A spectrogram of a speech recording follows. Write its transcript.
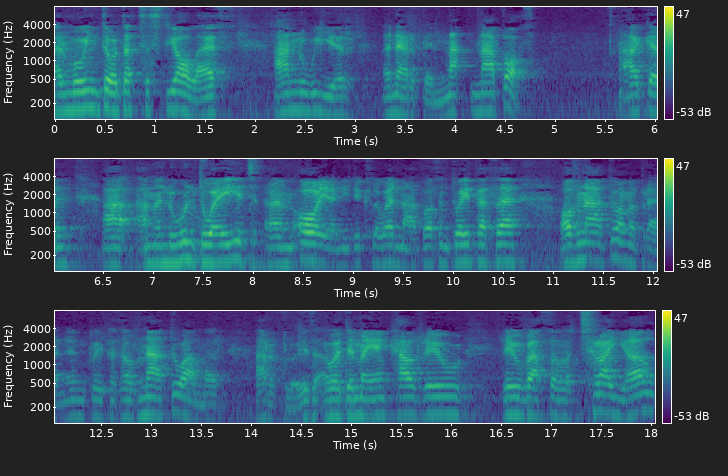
er mwyn dod â tystiolaeth anwyr yn erbyn na, nabodd. Ac, um, a, a maen nhw'n dweud, um, o ie, ni wedi clywed nabodd yn dweud pethau ofnadw am y brenin, dweud pethau ofnadw am yr arglwydd, a wedyn mae'n cael rhyw, rhyw fath o trial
